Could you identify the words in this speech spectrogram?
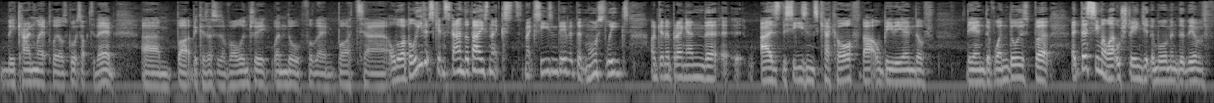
they can let players go. It's up to them. Um, but because this is a voluntary window for them. But uh, although I believe it's getting standardised next next season, David, that most leagues are going to bring in the uh, as the seasons kick off. That'll be the end of the end of windows. But it does seem a little strange at the moment that they've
